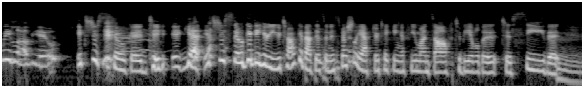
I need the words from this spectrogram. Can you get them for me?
We love you. It's just so good to it, yeah it's just so good to hear you talk about this and especially after taking a few months off to be able to to see that mm.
